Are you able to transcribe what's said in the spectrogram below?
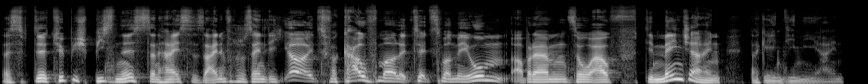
Das ist der typisch Business, dann heißt es einfach schlussendlich, ja, jetzt verkauf mal, jetzt setz mal mehr um. Aber ähm, so auf den Mensch ein, da gehen die nie ein.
